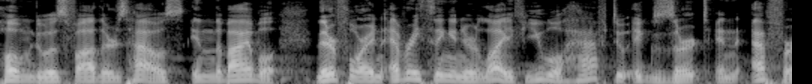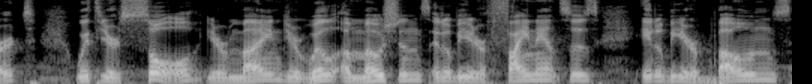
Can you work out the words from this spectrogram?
home to his father's house in the Bible. Therefore, in everything in your life, you will have to exert an effort with your soul, your mind, your will, emotions. It'll be your finances, it'll be your bones.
